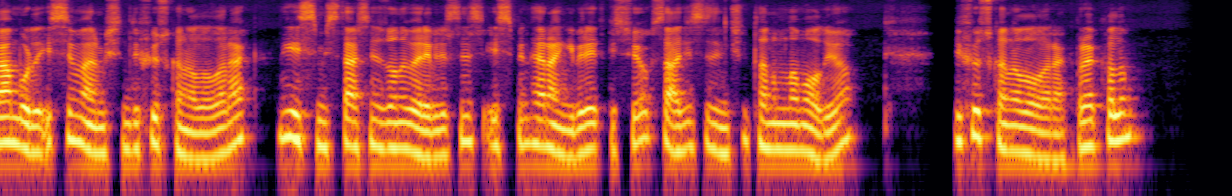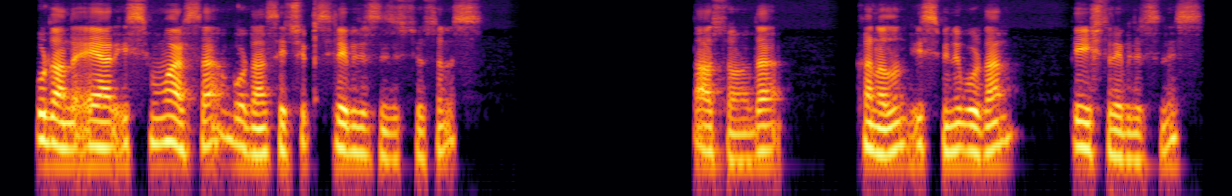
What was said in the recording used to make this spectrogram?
Ben burada isim vermişim diffuse kanal olarak. Ne isim isterseniz onu verebilirsiniz. İsmin herhangi bir etkisi yok. Sadece sizin için tanımlama oluyor. Diffuse kanal olarak bırakalım. Buradan da eğer isim varsa buradan seçip silebilirsiniz istiyorsanız. Daha sonra da kanalın ismini buradan değiştirebilirsiniz.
